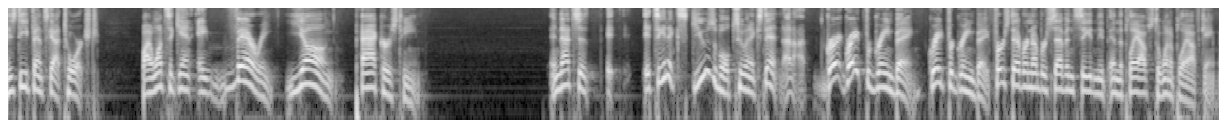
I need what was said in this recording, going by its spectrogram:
His defense got torched by once again a very young Packers team, and that's a, it, it's inexcusable to an extent. I, great, great for Green Bay. Great for Green Bay. First ever number seven seed in the, in the playoffs to win a playoff game.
